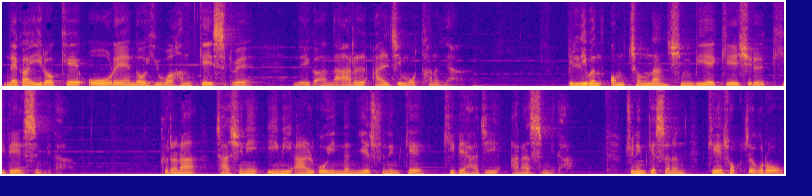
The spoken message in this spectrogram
내가 이렇게 오래 너희와 함께 있으되 내가 나를 알지 못하느냐 빌립은 엄청난 신비의 계시를 기대했습니다. 그러나 자신이 이미 알고 있는 예수님께 기대하지 않았습니다. 주님께서는 계속적으로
